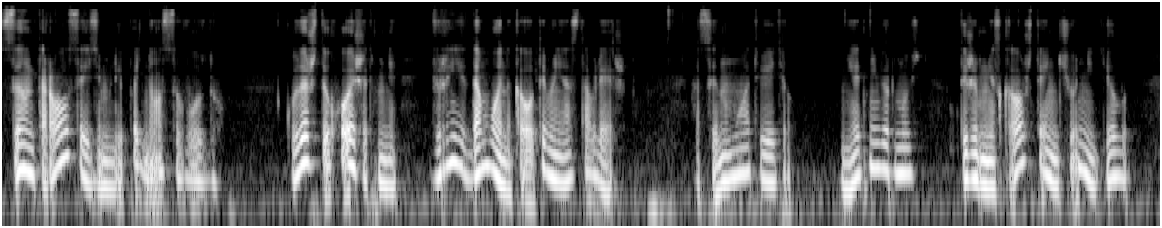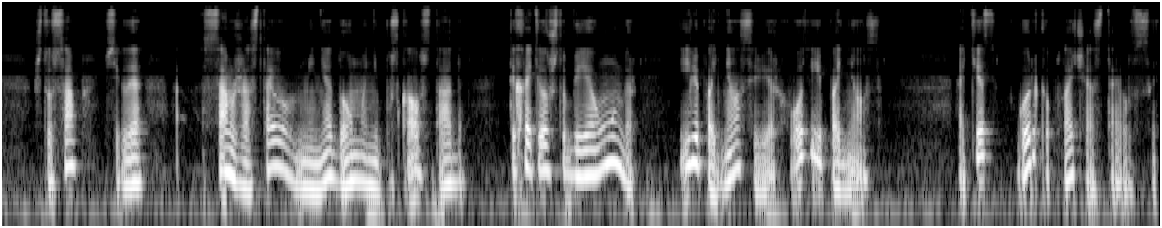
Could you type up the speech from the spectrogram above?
Сын оторвался из земли и поднялся в воздух. «Куда же ты уходишь от меня? Вернись домой, на кого ты меня оставляешь?» А сын ему ответил, «Нет, не вернусь. Ты же мне сказал, что я ничего не делаю, что сам всегда, сам же оставил меня дома, не пускал в стадо. Ты хотел, чтобы я умер или поднялся вверх. Вот я и поднялся». Отец Горько плача оставил сын.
